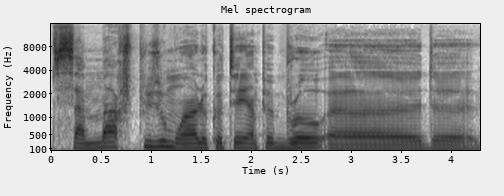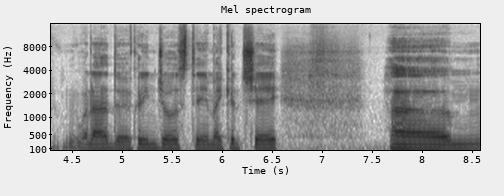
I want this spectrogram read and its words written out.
ça marche plus ou moins le côté un peu bro euh, de voilà de Colin Jost et Michael Che. Euh,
